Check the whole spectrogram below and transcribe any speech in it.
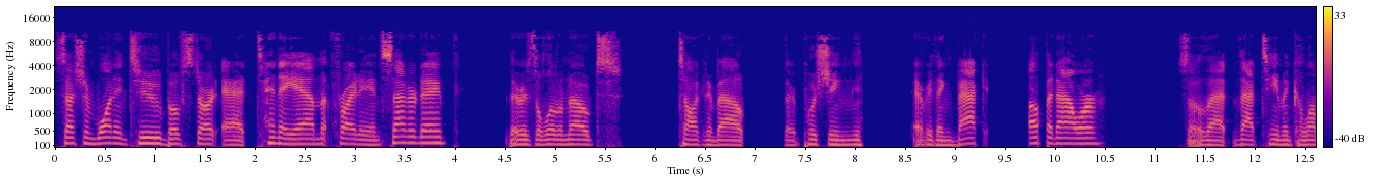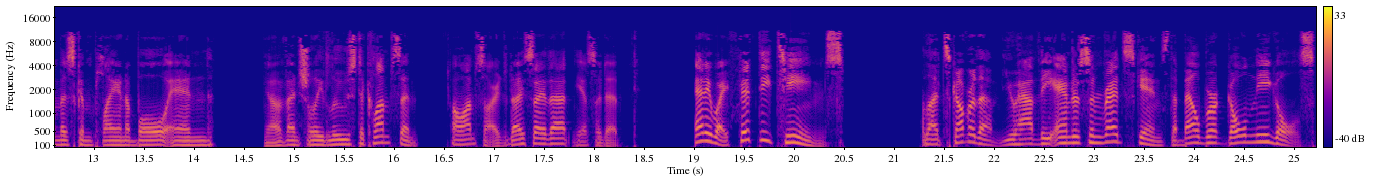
Session 1 and 2 both start at 10 a.m. Friday and Saturday. There is a little note talking about they're pushing everything back up an hour so that that team in Columbus can play in a bowl and, you know, eventually lose to Clemson. Oh, I'm sorry. Did I say that? Yes, I did. Anyway, 50 teams. Let's cover them. You have the Anderson Redskins, the Bellbrook Golden Eagles,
